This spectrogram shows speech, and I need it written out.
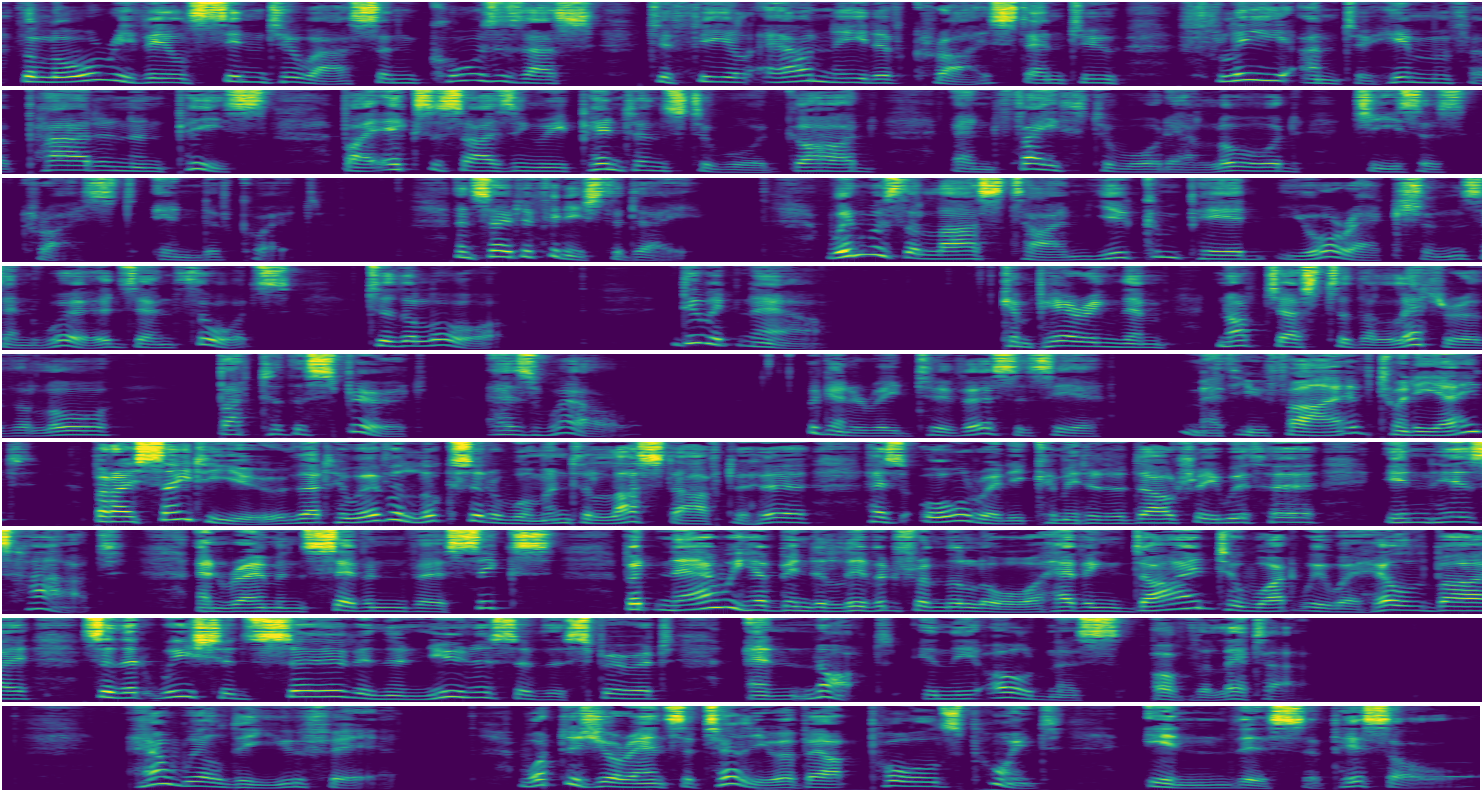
The law reveals sin to us and causes us to feel our need of Christ and to flee unto him for pardon and peace by exercising repentance toward God and faith toward our Lord Jesus Christ. End of quote. And so to finish the day, when was the last time you compared your actions and words and thoughts to the law? Do it now, comparing them not just to the letter of the law, but to the spirit as well. We're going to read two verses here. Matthew 5:28 but I say to you that whoever looks at a woman to lust after her has already committed adultery with her in his heart. And Romans 7 verse 6, But now we have been delivered from the law, having died to what we were held by, so that we should serve in the newness of the Spirit and not in the oldness of the letter. How well do you fare? What does your answer tell you about Paul's point in this epistle?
